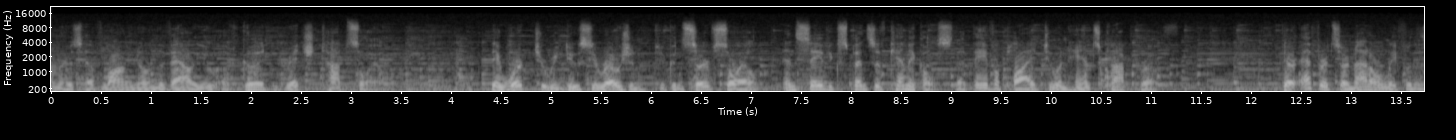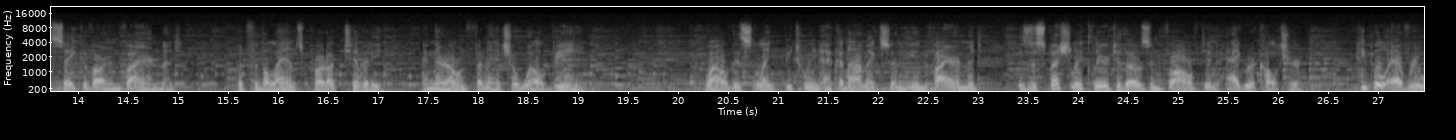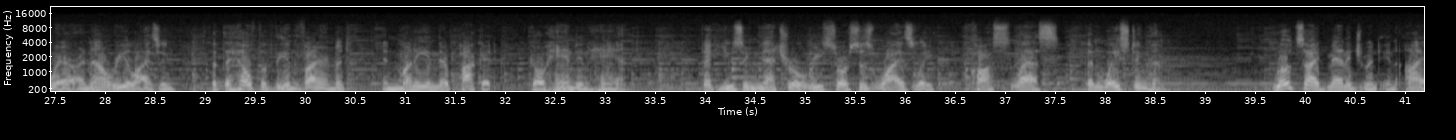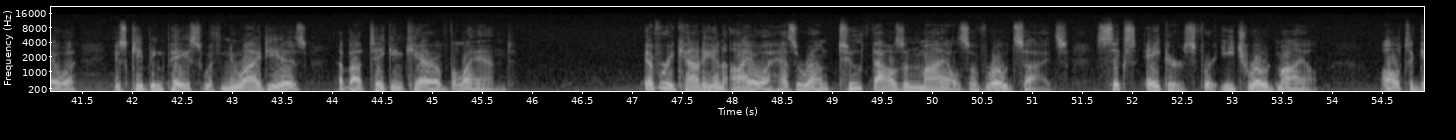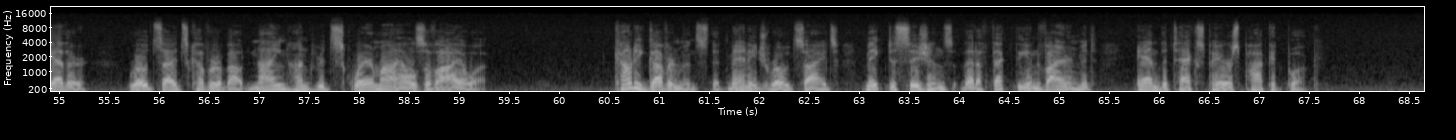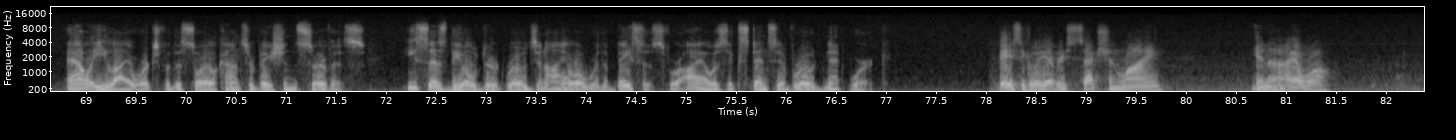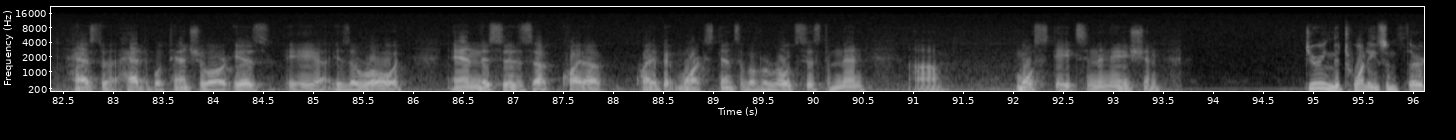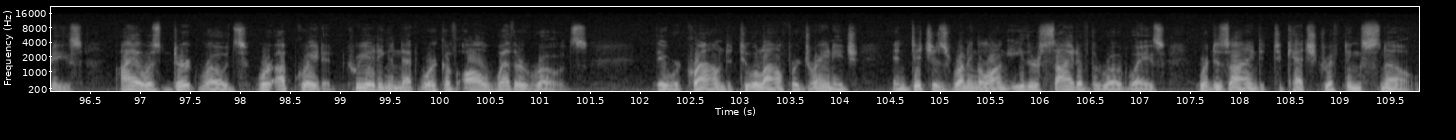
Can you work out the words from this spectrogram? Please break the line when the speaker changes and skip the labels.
Farmers have long known the value of good, rich topsoil. They work to reduce erosion, to conserve soil, and save expensive chemicals that they've applied to enhance crop growth. Their efforts are not only for the sake of our environment, but for the land's productivity and their own financial well-being. While this link between economics and the environment is especially clear to those involved in agriculture, people everywhere are now realizing that the health of the environment and money in their pocket go hand in hand, that using natural resources wisely costs less than wasting them. Roadside management in Iowa is keeping pace with new ideas about taking care of the land. Every county in Iowa has around 2,000 miles of roadsides, six acres for each road mile. Altogether, roadsides cover about 900 square miles of Iowa. County governments that manage roadsides make decisions that affect the environment and the taxpayer's pocketbook. Al Ehley works for the Soil Conservation Service. He says the old dirt roads in Iowa were the basis for Iowa's extensive road network.
Basically, every section line in Iowa has the, had the potential or is a, uh, is a road. And this is uh, quite, a, quite a bit more extensive of a road system than um, most states in the nation.
During the 20s and 30s, Iowa's dirt roads were upgraded, creating a network of all-weather roads. They were crowned to allow for drainage, and ditches running along either side of the roadways were designed to catch drifting snow.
